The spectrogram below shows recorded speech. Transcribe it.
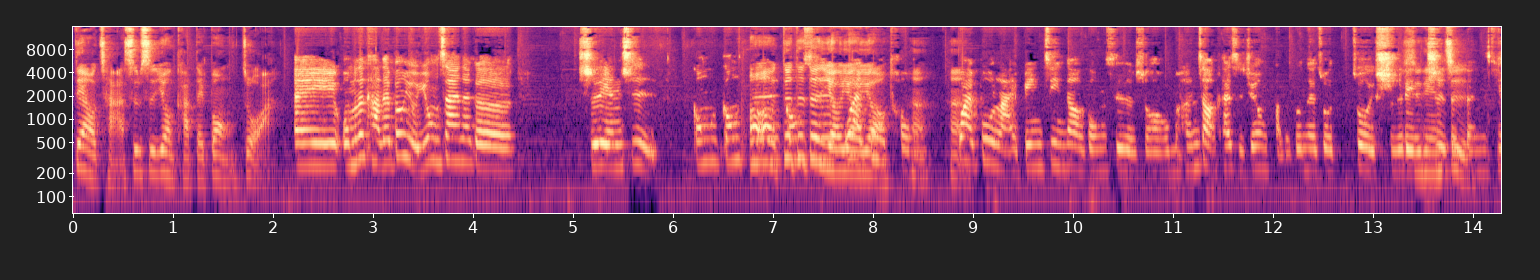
调查是不是用卡带泵做啊？哎，我们的卡带泵有用在那个十连制。公公司哦，对对对，有有有，外部同外部来宾进到公司的时候，我们很早开始就用卡带泵在做做十连制的登记，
